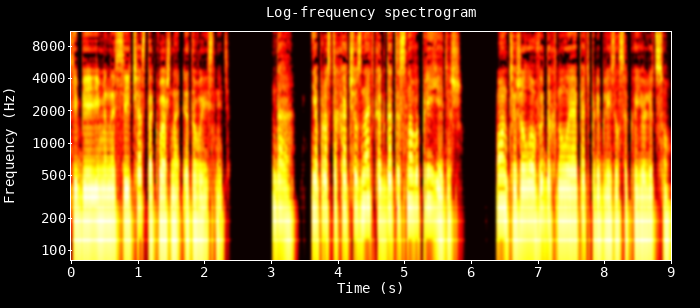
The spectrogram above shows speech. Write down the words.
тебе именно сейчас так важно это выяснить?» «Да, я просто хочу знать, когда ты снова приедешь». Он тяжело выдохнул и опять приблизился к ее лицу.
